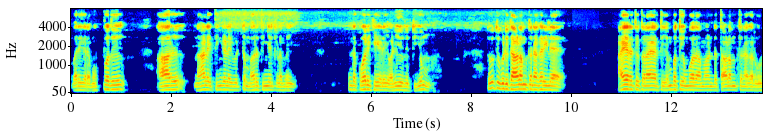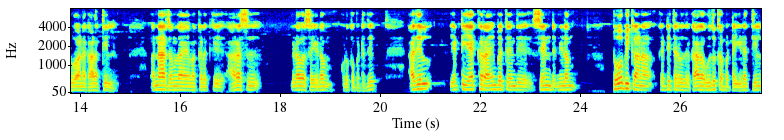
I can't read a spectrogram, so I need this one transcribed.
வருகிற முப்பது ஆறு நாளை திங்களை விட்டு மறு திங்கட்கிழமை இந்த கோரிக்கைகளை வலியுறுத்தியும் தூத்துக்குடி தாளமுத்து நகரில் ஆயிரத்தி தொள்ளாயிரத்தி எண்பத்தி ஒம்போதாம் ஆண்டு தாளமுத்து நகர் உருவான காலத்தில் வண்ணார் சமுதாய மக்களுக்கு அரசு இலவச இடம் கொடுக்கப்பட்டது. அதில் எட்டு ஏக்கர் ஐம்பத்தைந்து சென்ட் நிலம் டோபிக்கான கட்டித்தருவதற்காக ஒதுக்கப்பட்ட இடத்தில்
